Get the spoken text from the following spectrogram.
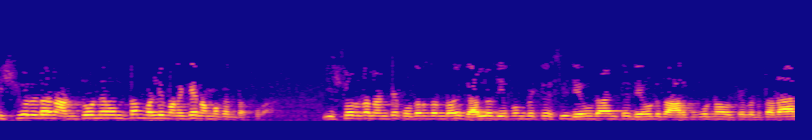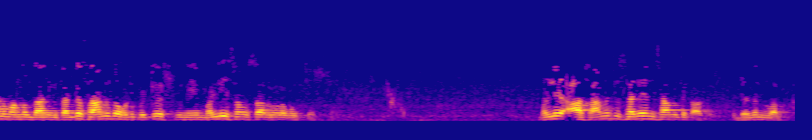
ఈశ్వరుడు అని అంటూనే ఉంటాం మళ్ళీ మనకే నమ్మకం తక్కువ. ఈశ్వరుడు అని అంటే కుదరదండో గాల్లో దీపం పెట్టేసి దేవుడా అంటే దేవుడు ఆర్పకుండా ఒకటే పెడతాడా అని మనం దానికి తగ్గ సామెత ఒకటి పెట్టేసుకుని మళ్ళీ సంసారంలోకి వచ్చేస్తాం. మళ్ళీ ఆ సామెత సరైన సామెత కాదు. ఇట్ డజన్ వర్క్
